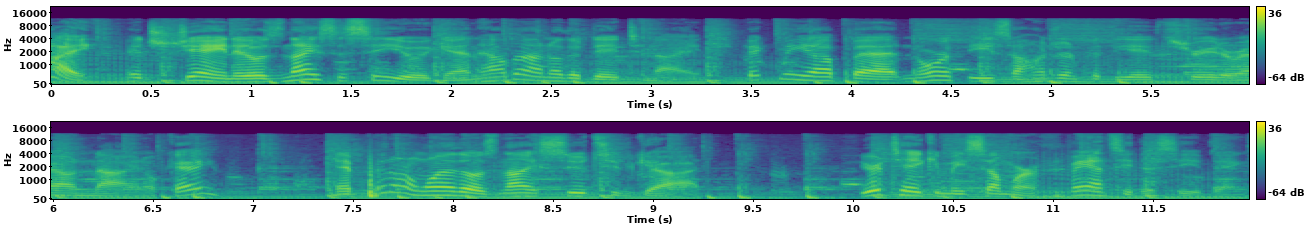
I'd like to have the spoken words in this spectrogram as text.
Hi, it's Jane. It was nice to see you again. How about another date tonight? Pick me up at Northeast 158th Street around 9, okay? And put on one of those nice suits you've got. You're taking me somewhere fancy this evening.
